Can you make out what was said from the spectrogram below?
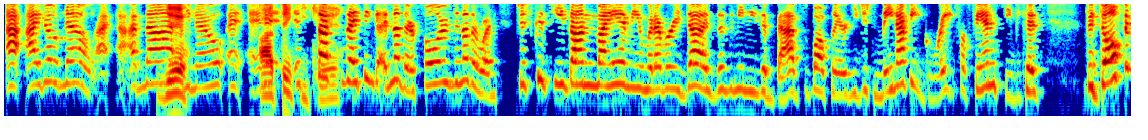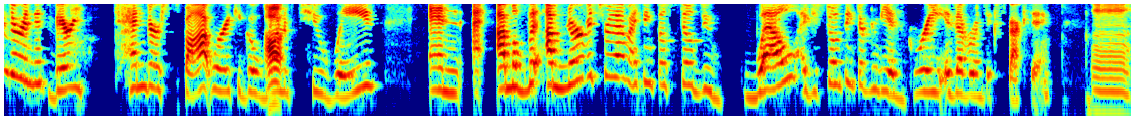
I, I don't know. I, I'm not. Yeah. You know. And, and I it, think it sucks because I think another Fuller's another one. Just because he's on Miami and whatever he does doesn't mean he's a bad football player. He just may not be great for fantasy because the Dolphins are in this very tender spot where it could go I- one of two ways and I, I'm a li- I'm nervous for them. I think they'll still do well. I just don't think they're going to be as great as everyone's expecting. Mm.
